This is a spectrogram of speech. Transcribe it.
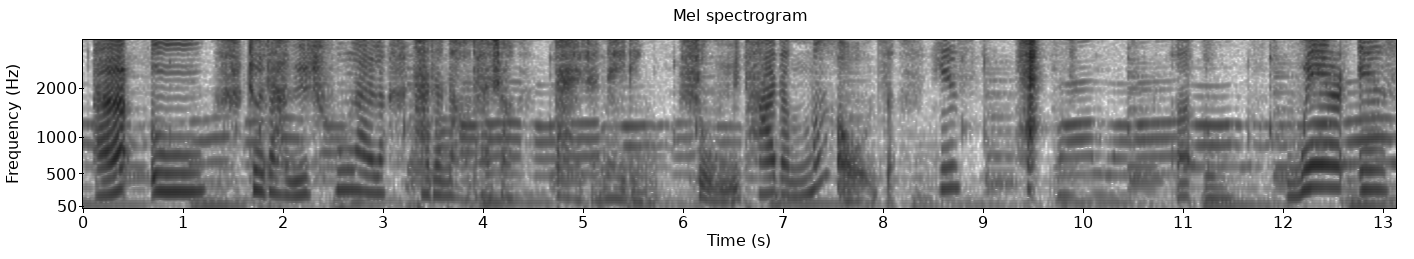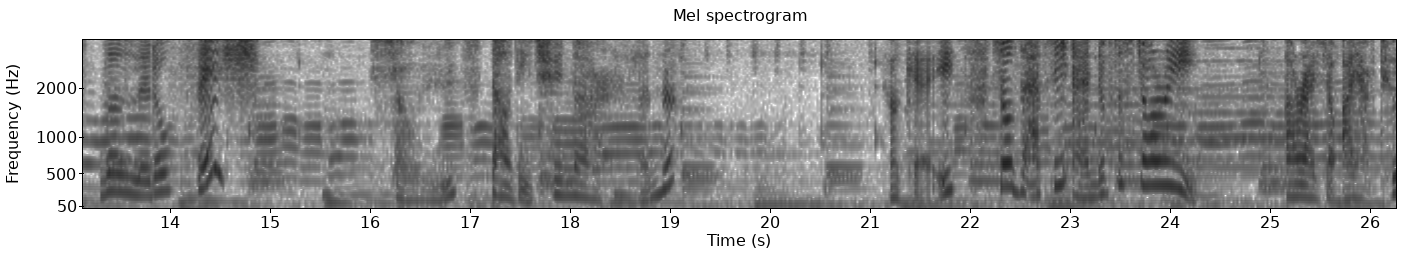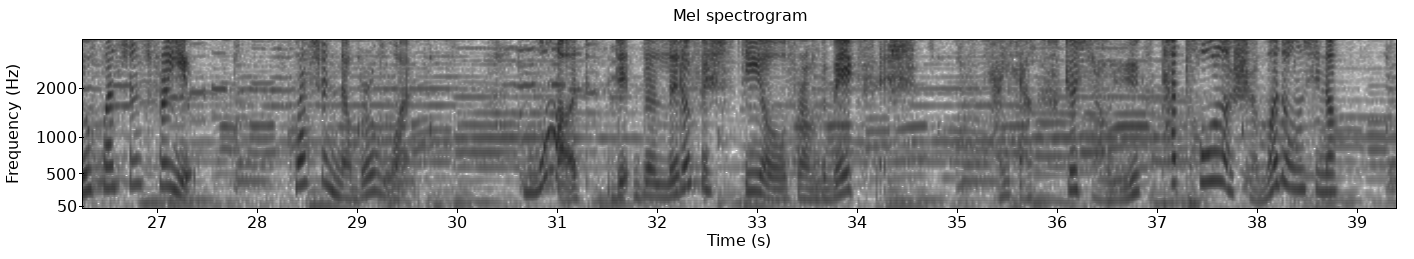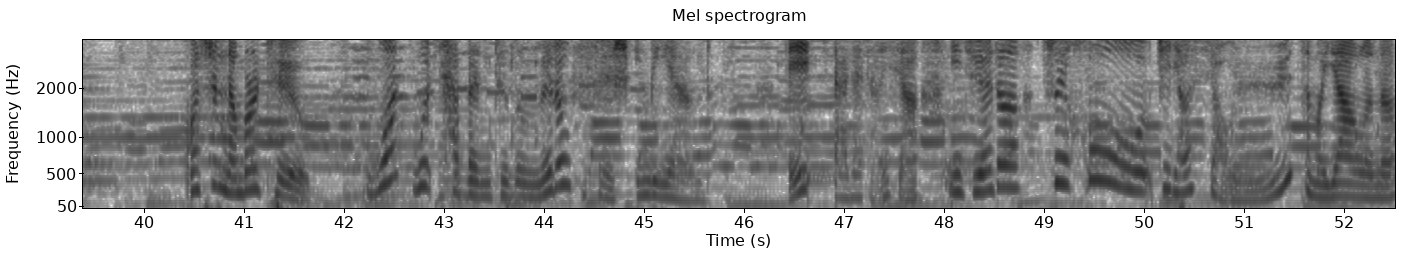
啊呜！这大鱼出来了，它的脑袋上戴着那顶属于它的帽子，his hat。呃哦，Where is the little fish？小鱼到底去哪儿了呢？Okay, so that's the end of the story. Alright, so I have two questions for you. Question number one. What did the little fish steal from the big fish？想一想，这小鱼它偷了什么东西呢？Question number two. What would happen to the little fish in the end？哎，大家想一想，你觉得最后这条小鱼怎么样了呢？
